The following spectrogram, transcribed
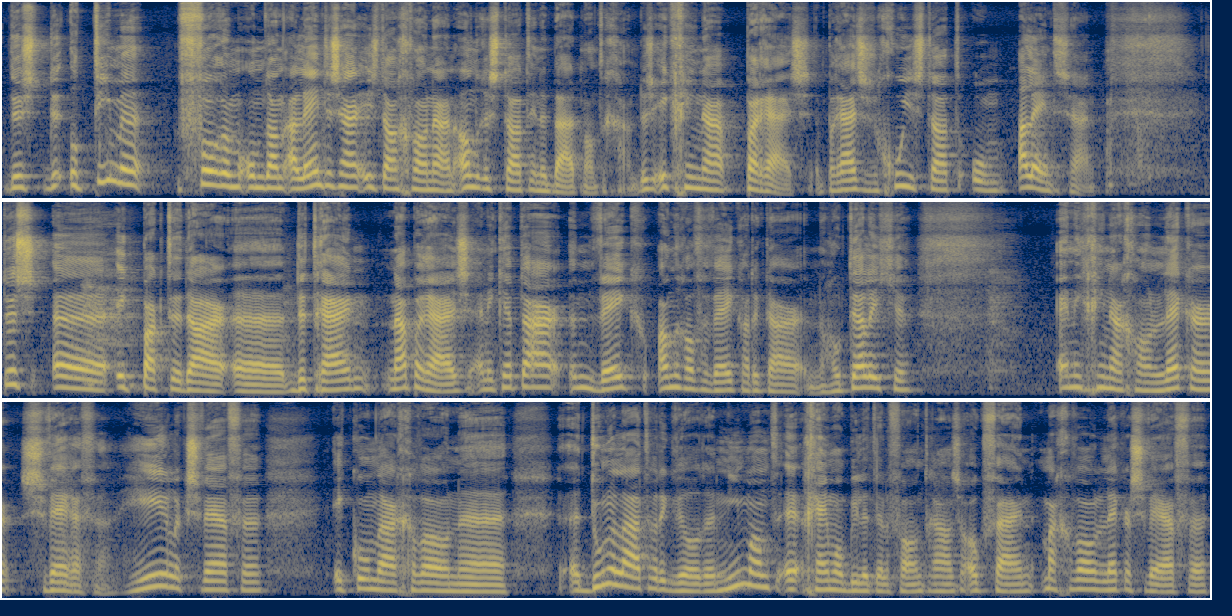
dus de ultieme vorm om dan alleen te zijn, is dan gewoon naar een andere stad in het buitenland te gaan. Dus ik ging naar Parijs. Parijs is een goede stad om alleen te zijn. Dus uh, ik pakte daar uh, de trein naar Parijs. En ik heb daar een week, anderhalve week, had ik daar een hotelletje. En ik ging daar gewoon lekker zwerven. Heerlijk zwerven. Ik kon daar gewoon uh, doen en laten wat ik wilde. Niemand, geen mobiele telefoon trouwens, ook fijn. Maar gewoon lekker zwerven.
